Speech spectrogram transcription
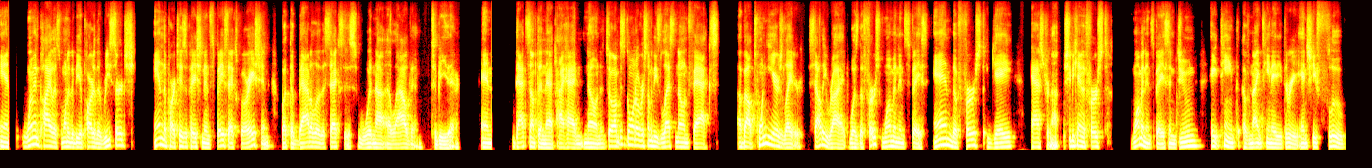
And women pilots wanted to be a part of the research and the participation in space exploration, but the battle of the sexes would not allow them to be there. And that's something that I hadn't known. And so I'm just going over some of these less known facts. About 20 years later, Sally Ride was the first woman in space and the first gay astronaut. She became the first woman in space in June 18th of 1983, and she flew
